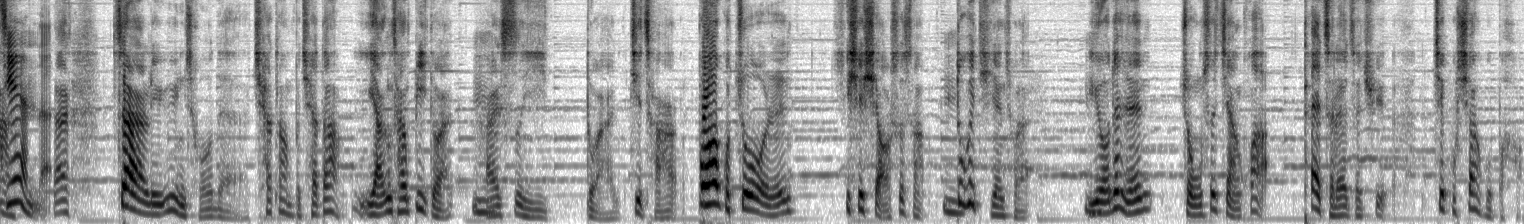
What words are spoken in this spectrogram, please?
践的。啊，战略运筹的恰当不恰当，扬长避短，嗯还是以短计长，包括做人一些小事上嗯都会体现出来。嗯有的人总是讲话太直来直去，结果效果不好。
